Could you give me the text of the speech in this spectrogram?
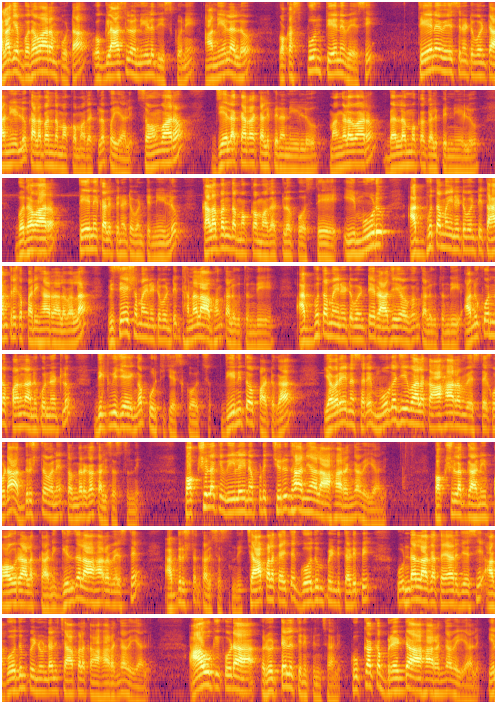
అలాగే బుధవారం పూట ఒక గ్లాసులో నీళ్ళు తీసుకొని ఆ నీళ్ళలో ఒక స్పూన్ తేనె వేసి తేనె వేసినటువంటి ఆ నీళ్ళు కలబంద మొక్క మొదట్లో పోయాలి. సోమవారం జీలకర్ర కలిపిన నీళ్ళు మంగళవారం బెల్లం ముక్క కలిపిన నీళ్ళు బుధవారం తేనె కలిపినటువంటి నీళ్ళు కలబంద మొక్క మొదట్లో పోస్తే ఈ మూడు అద్భుతమైనటువంటి తాంత్రిక పరిహారాల వల్ల విశేషమైనటువంటి ధనలాభం కలుగుతుంది. అద్భుతమైనటువంటి రాజయోగం కలుగుతుంది. అనుకున్న పనులు అనుకున్నట్లు దిగ్విజయంగా పూర్తి చేసుకోవచ్చు. దీనితో పాటుగా ఎవరైనా సరే మూగజీవాలకు ఆహారం వేస్తే కూడా అదృష్టం అనేది తొందరగా కలిసి వస్తుంది పక్షులకి వీలైనప్పుడు చిరుధాన్యాల ఆహారంగా వేయాలి. పక్షులకు కానీ పౌరాలకు కానీ గింజల ఆహారం వేస్తే అదృష్టం కలిసి వస్తుంది చేపలకైతే గోధుమ పిండి తడిపి ఉండల్లాగా తయారు చేసి ఆ గోధుమ పిండి ఉండని చేపలకు ఆహారంగా వేయాలి. ఆవుకి కూడా రొట్టెలు తినిపించాలి. కుక్కకు బ్రెడ్ ఆహారంగా వేయాలి.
